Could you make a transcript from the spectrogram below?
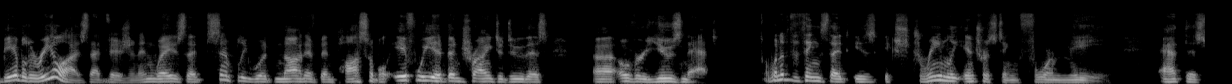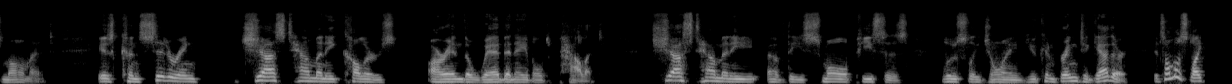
be able to realize that vision in ways that simply would not have been possible if we had been trying to do this uh, over Usenet one of the things that is extremely interesting for me at this moment is considering just how many colors are in the web enabled palette, just how many of these small pieces loosely joined you can bring together. It's almost like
